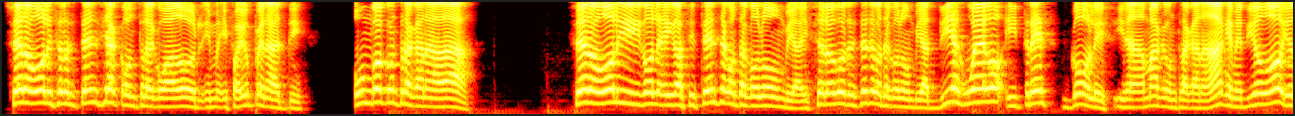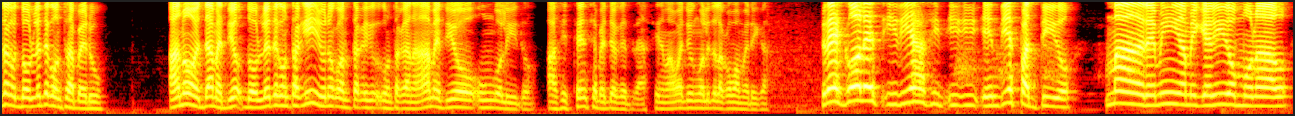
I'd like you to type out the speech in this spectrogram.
Cero gol y cero asistencia contra Ecuador. Y, falló un penalti. Un gol contra Canadá. Cero gol y, gol y asistencia contra Colombia. Y cero gol y asistencia contra Colombia. Diez juegos y tres goles. Y nada más contra Canadá, que metió dos y otro doblete contra Perú. Ah, no, verdad, metió doblete contra aquí y uno contra, contra Canadá metió un golito. Asistencia metió que tres. Así nada más metió un golito en la Copa América. Tres goles y, diez, en diez partidos. Madre mía, mi querido Monado.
